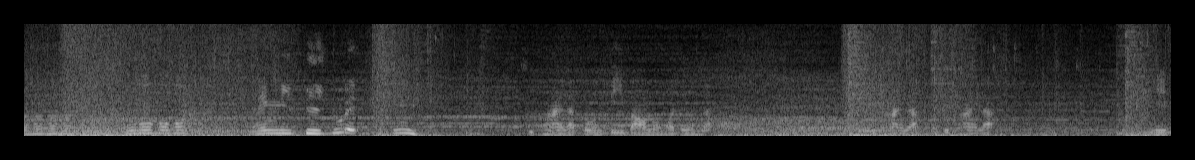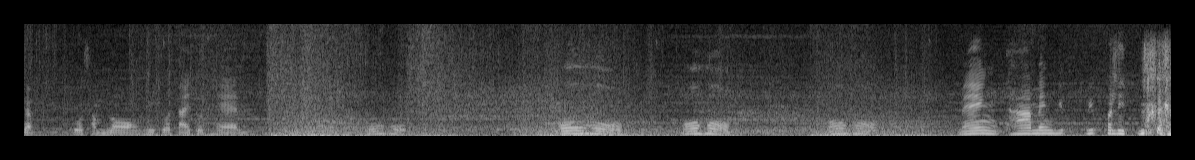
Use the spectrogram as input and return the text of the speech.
โอ้โหแม่งมีปีกด้วยอืมชิบหายแล้วโดนตีเบาลงกว่าเดิมแล้วชิบหายแล้วชิบหายแล้วมีแบบตัวสำรองมีตัวตายตัวแทน โอ้โห โอ้โห โอ้โห โอ้โห แม่งท่าแม่งวิปวิปริตข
